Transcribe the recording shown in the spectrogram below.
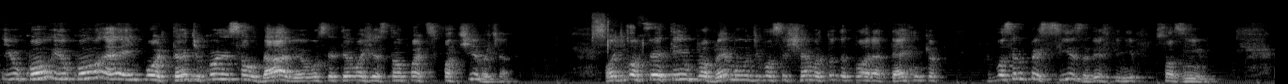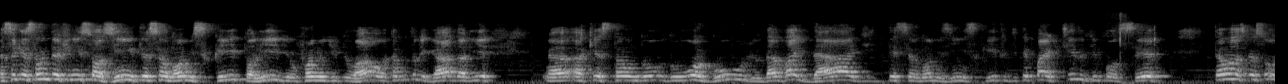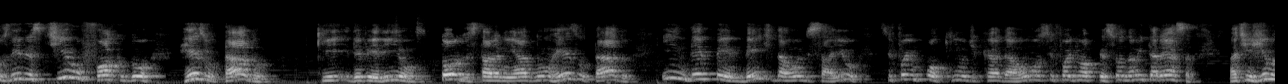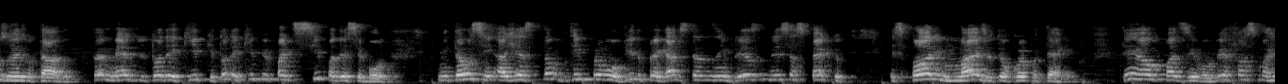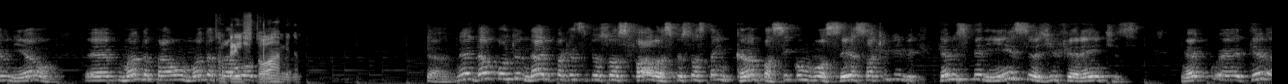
E o, quão, e o quão é importante, o quão é saudável você ter uma gestão participativa, Tiago. Onde você tem um problema, onde você chama toda a tua área técnica, você não precisa definir sozinho. Essa questão de definir sozinho, ter seu nome escrito ali de uma forma individual, está muito ligado ali a, questão do, do, orgulho, da vaidade de ter seu nomezinho escrito, de ter partido de você. Então, as pessoas, os líderes, tiram o foco do resultado, que deveriam todos estar alinhados num resultado, independente de onde saiu, se foi um pouquinho de cada um ou se foi de uma pessoa, não interessa. Atingimos o resultado. Então, é mérito de toda a equipe, que toda a equipe participa desse bolo. Então, assim, a gestão tem promovido, pregado nas empresas nesse aspecto Explore mais o teu corpo técnico. Tem algo para desenvolver? Faça uma reunião, é, manda para um, manda para outro. brainstorm, né? Né? Dá oportunidade para que essas pessoas falem, as pessoas estão em campo, assim como você, só que vive, tendo experiências diferentes, né? É, ter,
